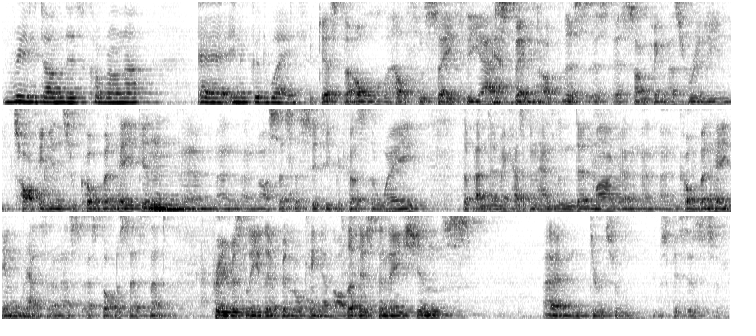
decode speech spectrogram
really done this corona uh, in a good way. I guess the whole health and safety aspect of this is, is something that's really talking into Copenhagen Mhm. um, and, and us as a city because the way the pandemic has been handled in Denmark and, and, and Copenhagen, Yeah. as, and as, as Dorte says, that previously they've been looking at other destinations um, due to specific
